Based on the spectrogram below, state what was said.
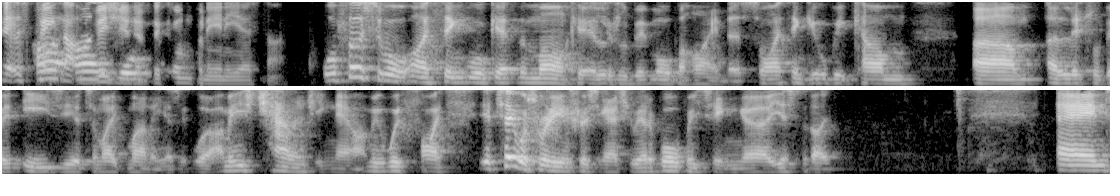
let's paint I, that vision I, of the company in a year's time. Well, first of all, I think we'll get the market a little bit more behind us. So I think it will become um, a little bit easier to make money, as it were. I mean, it's challenging now. I mean, we're fine. I'll tell you what's really interesting, actually. We had a board meeting uh, yesterday. And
